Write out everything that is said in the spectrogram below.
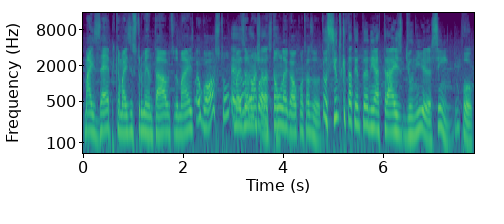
mais épica, mais instrumental e tudo mais. Eu gosto, É, mas eu, eu- não eu acho ela gosto. tão legal quanto as outras. Eu sinto que tá tentando ir atrás de unir, assim, um pouco.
